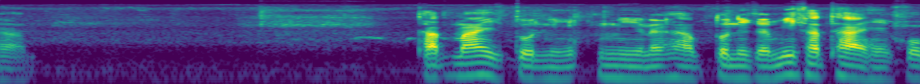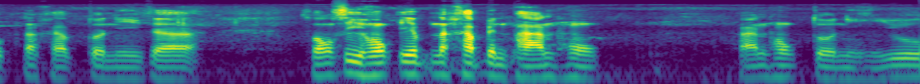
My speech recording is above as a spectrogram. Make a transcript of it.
ครับถัดมาอีกตัวนี้นี่นะครับ ตัวนี้ก็มีคัดถ่ายให้ครบนะครับ ตัวนี้ก็ 246F นะครับเป็นพาน6พาน6ตัวนี้อยู่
